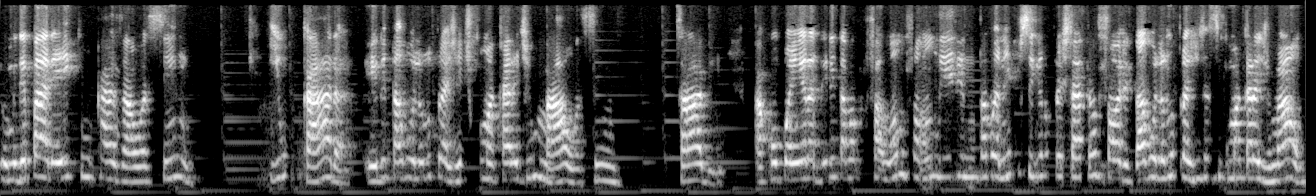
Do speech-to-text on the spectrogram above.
eu me deparei com um casal assim. E o cara, ele tava olhando pra gente com uma cara de mal, assim, sabe? A companheira dele tava falando, falando, e ele não tava nem conseguindo prestar atenção. Ele tava olhando pra gente assim com uma cara de mal.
